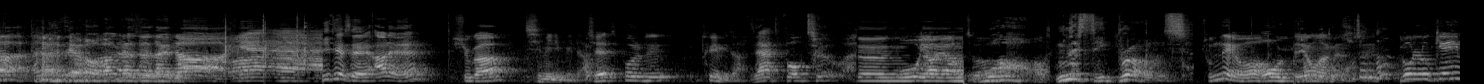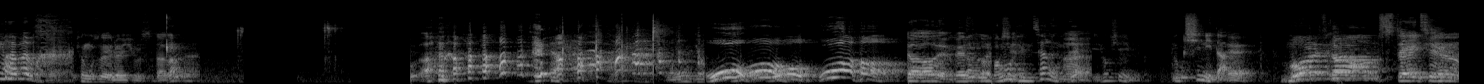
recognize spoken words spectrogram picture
안녕하세요 방탄소년단입니다 아, 예. 아. BTS의 아래 슈가 지민입니다. 제트 폴드 2입니다. That for two 오 야야. 와우 Mystic Bronze 좋네요. 어내 영화 하면 커졌나? 이걸로 게임 하면 평소에 이런 식으로 쓰다가 네. 오! 우와! 야네 베스트 너무 괜찮은데? 네. 혁신입니다. 혁신이다. 네. More to come Stay tuned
